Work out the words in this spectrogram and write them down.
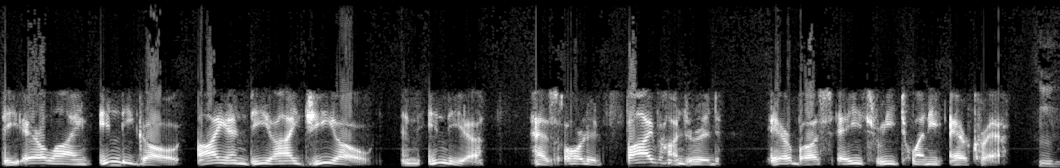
the airline Indigo, I N D I G O in India has ordered 500 Airbus A320 aircraft, hmm.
